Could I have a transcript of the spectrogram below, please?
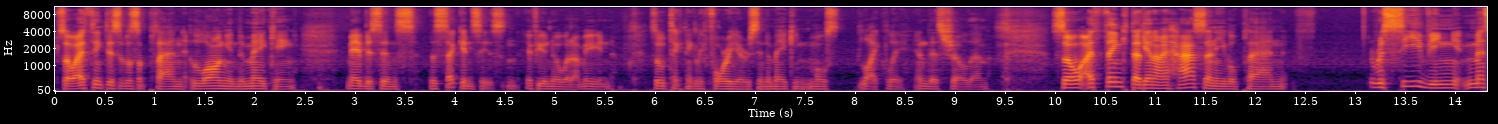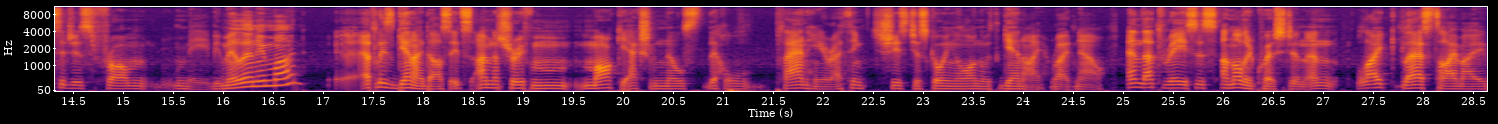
So I think this was a plan long in the making, maybe since the second season, if you know what I mean. So technically four years in the making, most likely, in this show then. So I think that Gennai has an evil plan, receiving messages from maybe Millennium Millenniummon? At least Gennai does. It's I'm not sure if M- Maki actually knows the whole plan here. I think she's just going along with Gennai right now. And that raises another question. And like last time I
